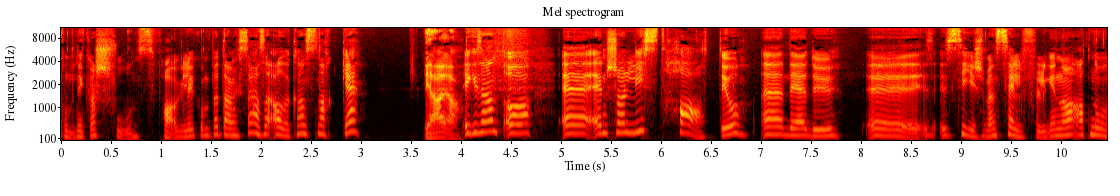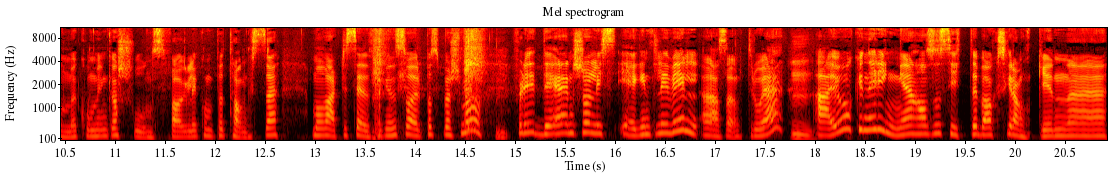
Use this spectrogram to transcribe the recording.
kommunikasjonsfaglig kompetanse. Altså alle kan snakke. Ja, ja. Ikke sant? Og eh, en journalist hater jo eh, det du sier som en selvfølge nå at noen med kommunikasjonsfaglig kompetanse må være til stede for å kunne svare på spørsmål. Fordi det en journalist egentlig vil, altså, tror jeg, mm. er jo å kunne ringe han som sitter bak skranken uh,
